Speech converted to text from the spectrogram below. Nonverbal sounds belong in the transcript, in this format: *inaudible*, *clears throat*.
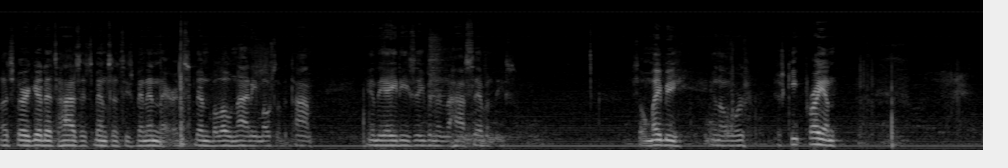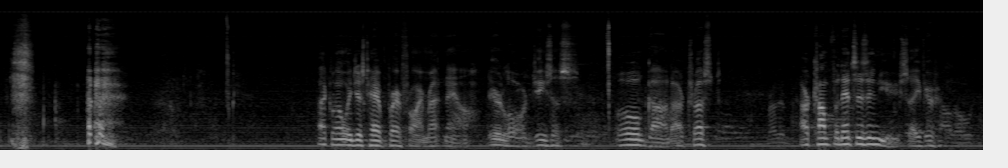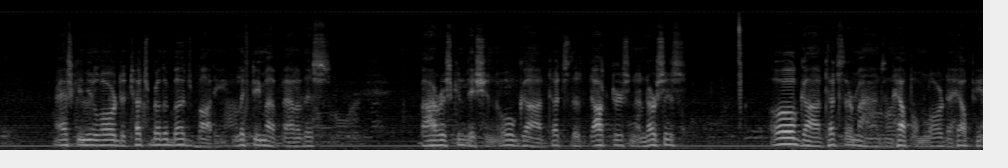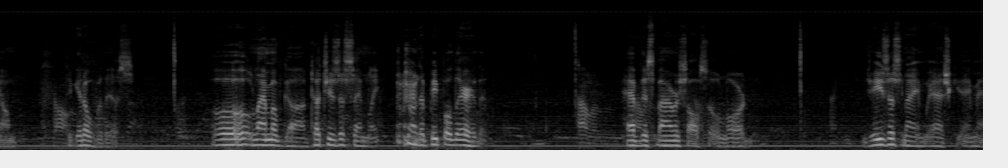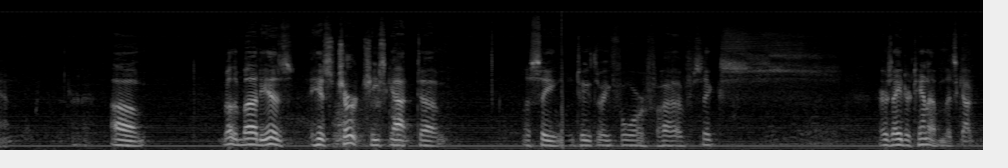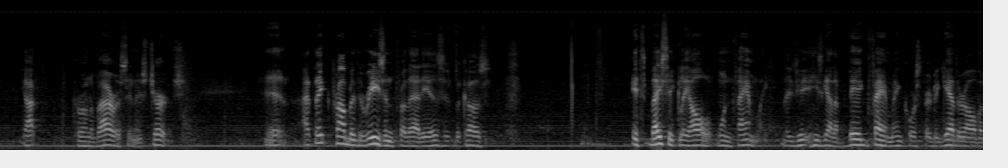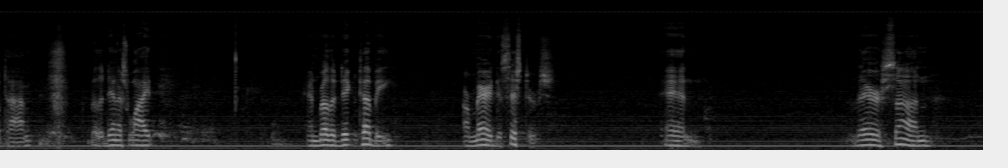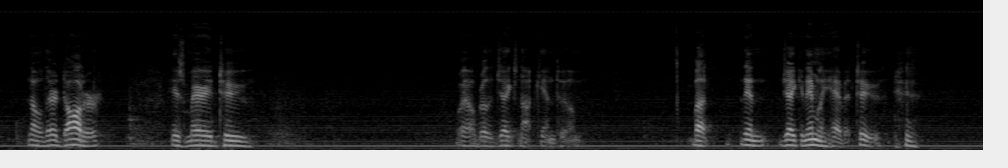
That's very good. That's the highest it's been since he's been in there. It's been below 90 most of the time, in the 80s, even in the high 70s. So maybe, you know, we're, just keep praying. Why don't we just have prayer for him right now? Dear Lord Jesus, oh God, our trust, our confidence is in you, Savior. Asking you, Lord, to touch Brother Bud's body, lift him up out of this virus condition. Oh God, touch the doctors and the nurses. Oh God, touch their minds and help them, Lord, to help him to get over this. Oh, Lamb of God, touch his assembly, *clears throat* the people there that have this virus also, Lord. In Jesus' name we ask you, amen. Uh, Brother Bud is his church. He's got, um, let's see, one, two, three, four, five, six. There's eight or ten of them that's got got coronavirus in his church. And I think probably the reason for that is is because it's basically all one family. He's got a big family. Of course, they're together all the time. Brother Dennis White and Brother Dick Tubby are married to sisters. And their son, no, their daughter is married to, well, Brother Jake's not kin to him. But then Jake and Emily have it too. *laughs*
